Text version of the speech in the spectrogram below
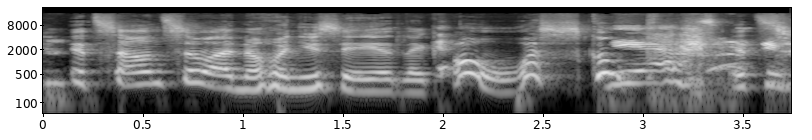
It sounds so I know when you say it like, oh, what scoop? Yeah. It's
